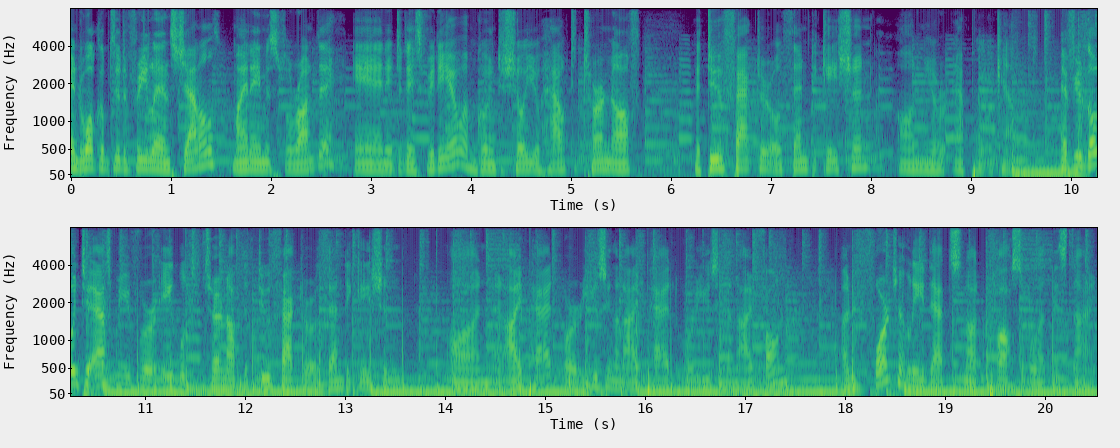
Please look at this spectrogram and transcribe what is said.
and welcome to the Freelance channel. My name is Florante and in today's video I'm going to show you how to turn off a two-factor authentication on your Apple account. If you're going to ask me if we're able to turn off the two-factor authentication on an iPad or using an iPad or using an iPhone, unfortunately that's not possible at this time.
